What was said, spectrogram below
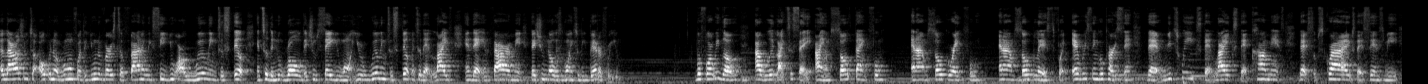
allows you to open up room for the universe to finally see you are willing to step into the new role that you say you want. You're willing to step into that life and that environment that you know is going to be better for you. Before we go, I would like to say I am so thankful and I am so grateful and I am so blessed for every single person that retweets, that likes, that comments, that subscribes, that sends me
